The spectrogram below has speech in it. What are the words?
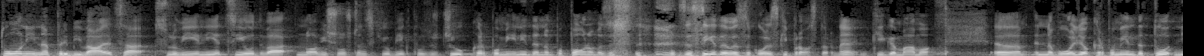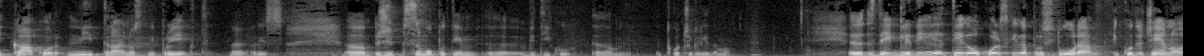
toni na prebivalca Slovenije CO2 novi šoštanski objekt povzročil, kar pomeni, da nam popolnoma zaseda v okoljski prostor, ne, ki ga imamo uh, na voljo, kar pomeni, da to nikakor ni trajnostni projekt. Ne, res. Uh, že samo po tem uh, vidiku, um, tako če gledamo. Zdaj, glede tega okoljskega prostora, kot rečeno,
